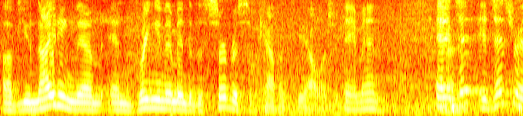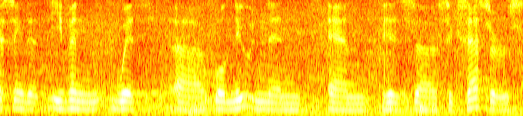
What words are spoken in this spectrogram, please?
of uniting them and bringing them into the service of Catholic theology. Amen. And it's it's interesting that even with uh, well Newton and and his uh, successors,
